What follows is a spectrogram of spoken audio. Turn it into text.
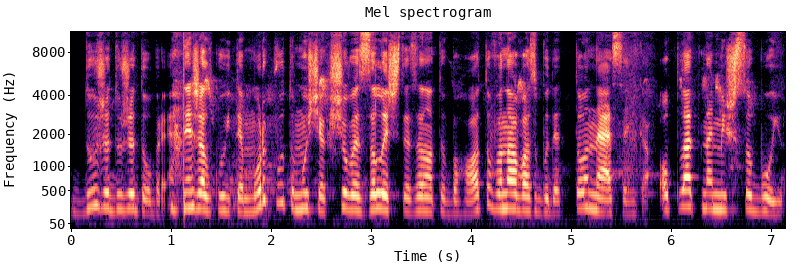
дуже дуже добре. Не жалкуйте моркву, тому що якщо ви залишите занадто багато, вона у вас буде тонесенька, оплетена між собою.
